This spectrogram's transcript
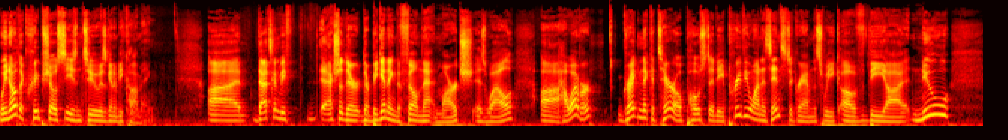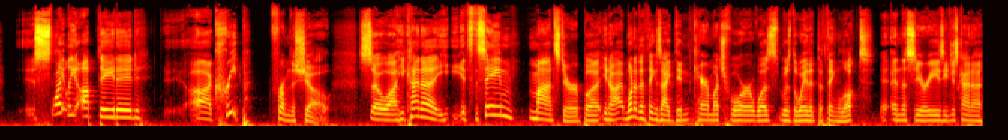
we know the Creepshow season two is going to be coming. Uh, that's going to be actually they're they're beginning to film that in March as well. Uh, however, Greg Nicotero posted a preview on his Instagram this week of the uh, new, slightly updated uh, Creep from the show. So uh, he kind of it's the same monster, but you know I- one of the things I didn't care much for was was the way that the thing looked in the series. He just kind of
